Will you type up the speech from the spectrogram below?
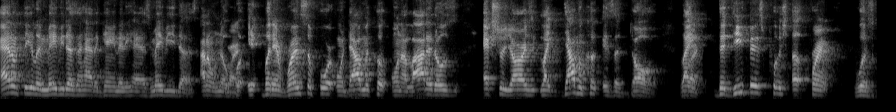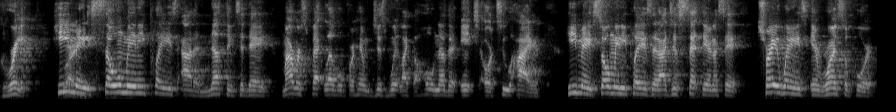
Adam Thielen maybe doesn't have the game that he has. Maybe he does. I don't know. Right. But it, but in run support on Dalvin Cook, on a lot of those extra yards. Like Dalvin Cook is a dog. Like right. the defense push up front was great. He right. made so many plays out of nothing today. My respect level for him just went like a whole nother inch or two higher. He made so many plays that I just sat there and I said, Trae Waynes in run support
